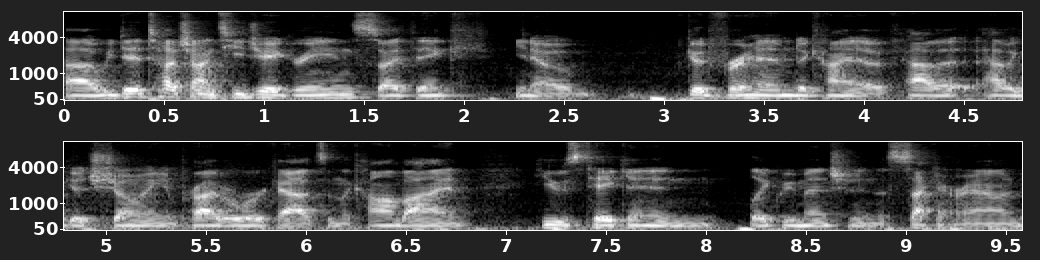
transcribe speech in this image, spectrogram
Uh, we did touch on TJ Green, so I think you know, good for him to kind of have a have a good showing in private workouts in the combine. He was taken, like we mentioned, in the second round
